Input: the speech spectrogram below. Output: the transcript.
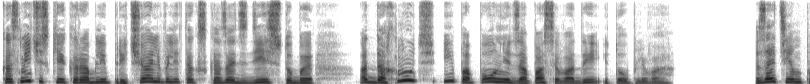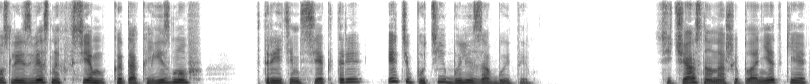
космические корабли причаливали, так сказать, здесь, чтобы отдохнуть и пополнить запасы воды и топлива. Затем, после известных всем катаклизмов в третьем секторе, эти пути были забыты. Сейчас на нашей планетке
